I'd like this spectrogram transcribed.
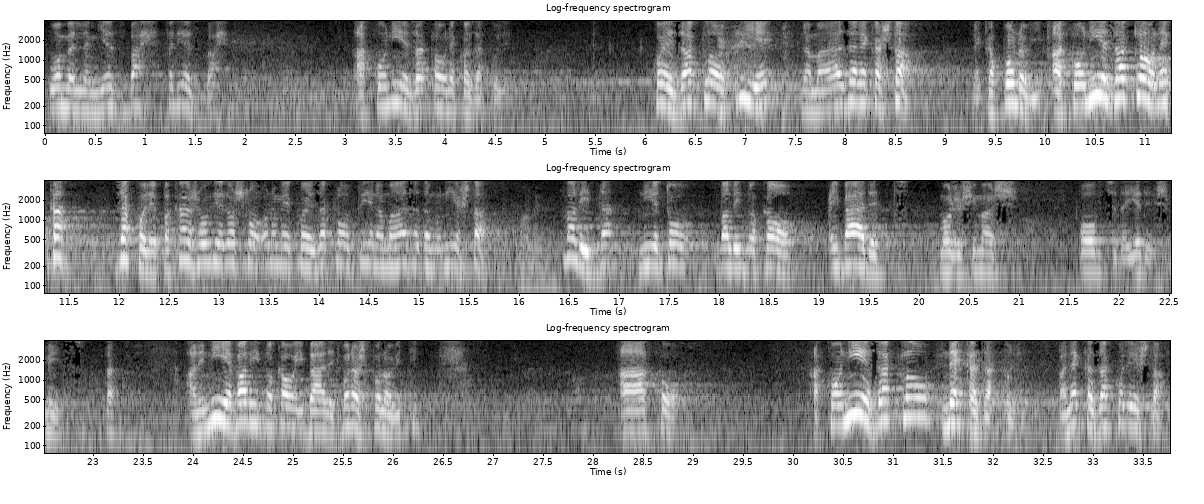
uomen nem jezbah, fel jezbah. Ako nije zaklao, neko zakulje. Ko je zaklao prije namaza, neka šta? Neka ponovi. Ako nije zaklao, neka zakolje. Pa kaže ovdje je došlo onome koje je zaklao prije namaza da mu nije šta? Ponovi validna, nije to validno kao ibadet, možeš imaš ovcu da jedeš mesu, tako. Ali nije validno kao ibadet, moraš ponoviti. A ako, ako nije zaklao, neka zakolje. Pa neka zakolje je šta?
